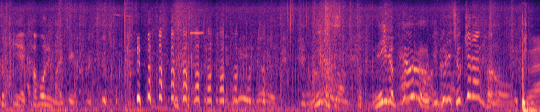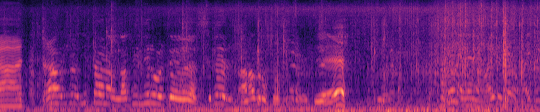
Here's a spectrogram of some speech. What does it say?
흡기에 카본이 많이 끼가지고 니는 표현을 어디 그리 적절하게 하노. 와. 야 이거 일단은 나중에 내려올 때 스벨 안 하도록 조심해라. 예. 카본에 바이를 내가 많이 낄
